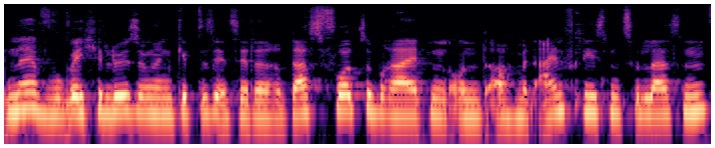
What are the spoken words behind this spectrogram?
ne, wo, welche Lösungen gibt es etc., das vorzubereiten und auch mit einfließen zu lassen.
